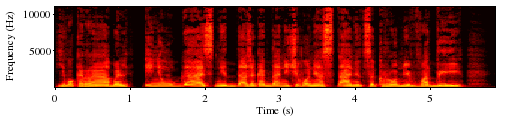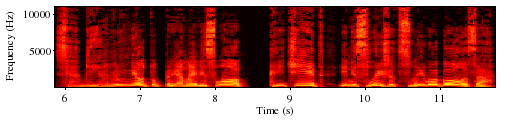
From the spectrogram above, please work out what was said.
его корабль и не угаснет, даже когда ничего не останется, кроме воды. Сергей рвет упрямое весло, кричит и не слышит своего голоса.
